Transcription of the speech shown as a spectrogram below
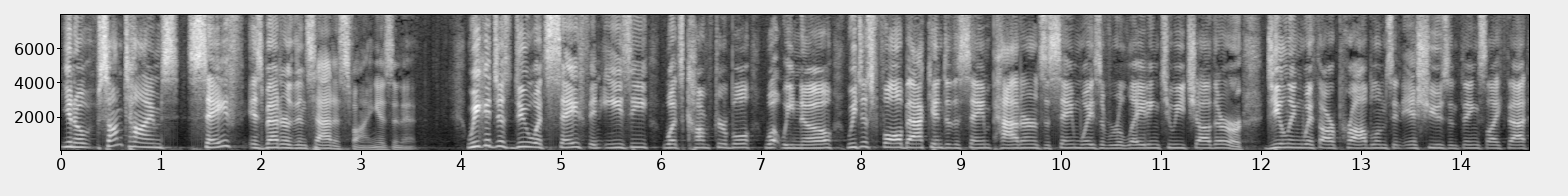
you know, sometimes safe is better than satisfying, isn't it? We could just do what's safe and easy, what's comfortable, what we know. We just fall back into the same patterns, the same ways of relating to each other or dealing with our problems and issues and things like that.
